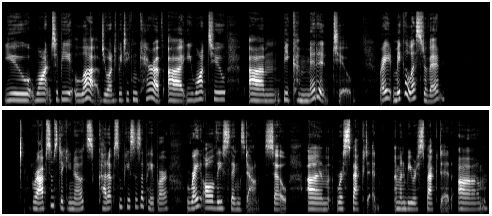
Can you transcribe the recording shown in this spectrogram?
You want to be loved. You want to be taken care of. Uh, you want to um, be committed to, right? Make a list of it grab some sticky notes, cut up some pieces of paper, write all of these things down. So, I'm respected. I'm going to be respected. Um,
